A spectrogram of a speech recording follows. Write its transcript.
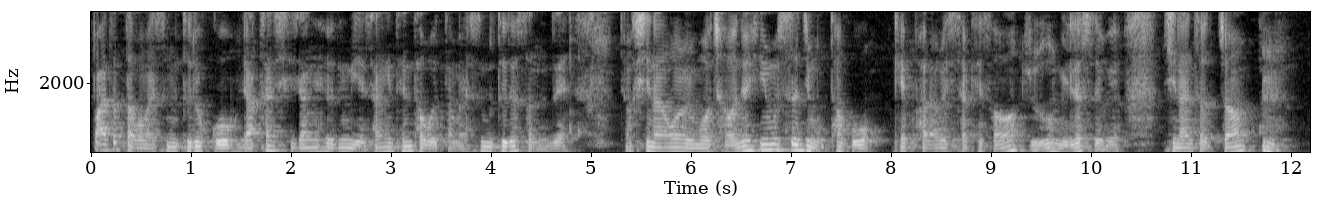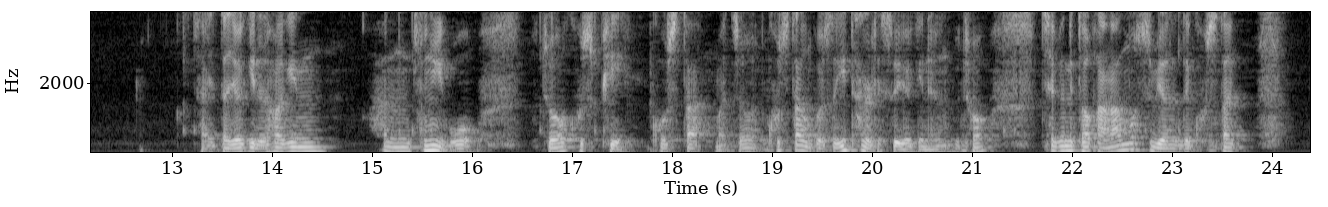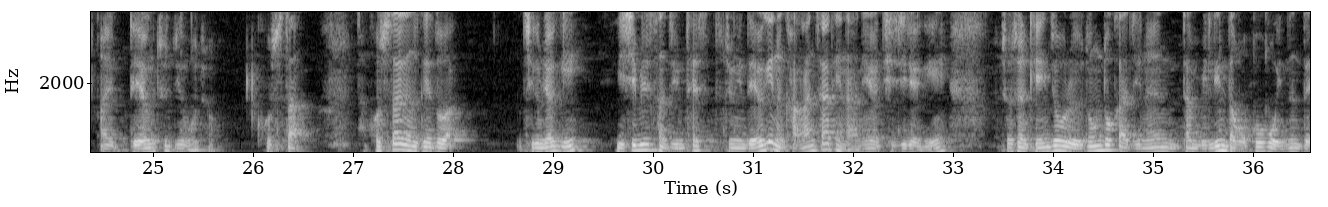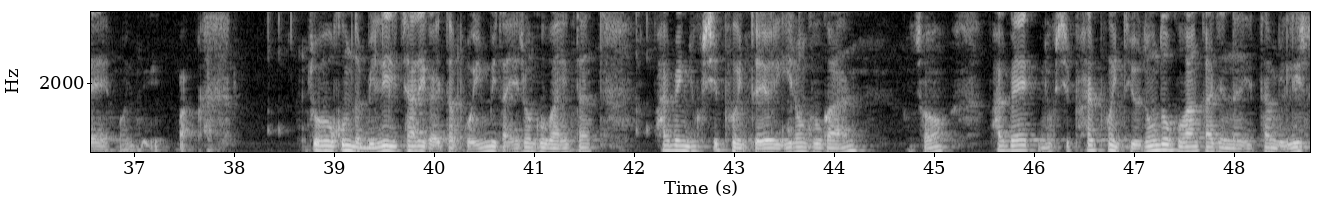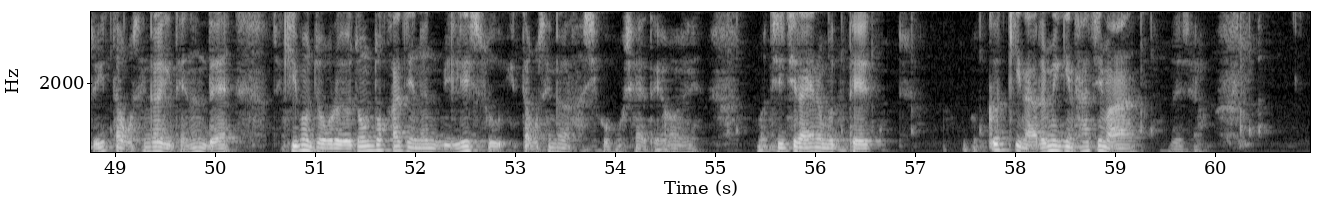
빠졌다고 말씀을 드렸고, 약한 시장의 흐름이 예상이 된다고 일단 말씀을 드렸었는데, 역시나 오늘 뭐 전혀 힘을 쓰지 못하고, 개파락을 시작해서 쭉 밀렸어요. 지난 저점. 자, 일단 여기를 확인한 중이고, 그죠? 코스피, 코스닥, 맞죠? 코스닥은 벌써 이탈을 했어요, 여기는. 그쵸? 최근에 더 강한 모습이었는데, 코스닥, 아니, 대형주지 뭐죠? 코스닥. 자, 코스닥은 그래도 지금 여기 21선 지금 테스트 중인데, 여기는 강한 자리는 아니에요, 지지력이. 저 저는 개인적으로 이 정도까지는 일단 밀린다고 보고 있는데, 뭐, 막, 조금 더 밀릴 자리가 일단 보입니다. 이런 구간 일단 860포인트 여기 이런 구간 그렇죠? 868포인트 이 정도 구간까지는 일단 밀릴 수 있다고 생각이 되는데 기본적으로 이 정도까지는 밀릴 수 있다고 생각을 하시고 보셔야 돼요. 예. 뭐 지지 라인은 뭐 대, 뭐 끊기 나름이긴 하지만 그죠?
